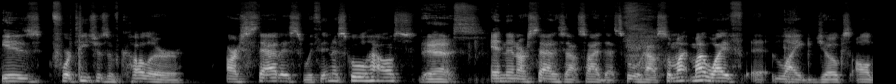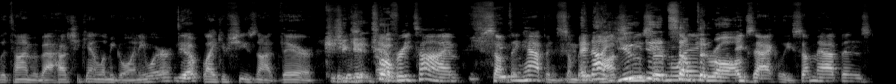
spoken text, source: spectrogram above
is for teachers of color, our status within a schoolhouse Yes. and then our status outside that schoolhouse. So my, my wife uh, like jokes all the time about how she can't let me go anywhere. Yep. Like if she's not there, 'Cause you Because get in trouble. every time something happens. Somebody And now talks to me you did something way. wrong. Exactly. Something happens.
